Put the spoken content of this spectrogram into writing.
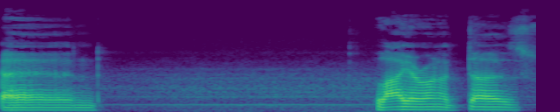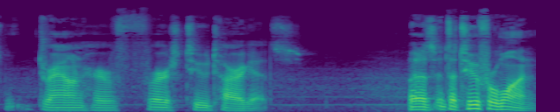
And La Llorona does drown her first two targets. But it's, it's a two for one,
